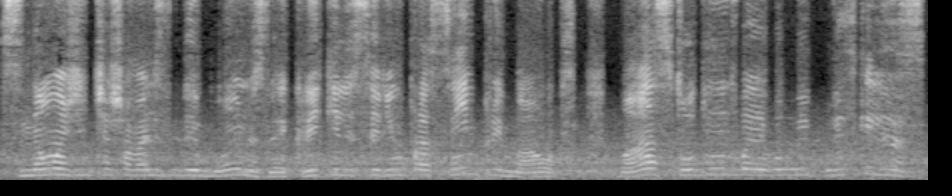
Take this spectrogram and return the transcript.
Senão a gente ia chamar eles de demônios, né? Creio que eles seriam para sempre maus. Mas todo mundo vai evoluir, por isso que eles,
